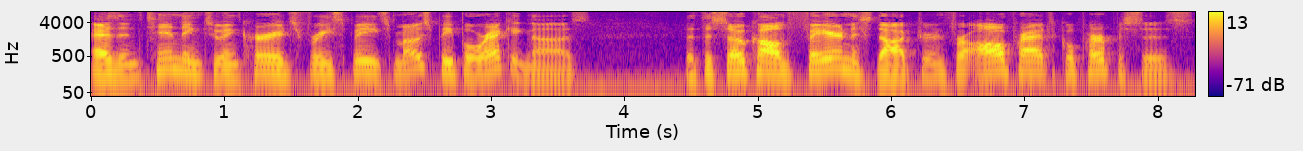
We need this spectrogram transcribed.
as intending to encourage free speech, most people recognize that the so called fairness doctrine, for all practical purposes,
